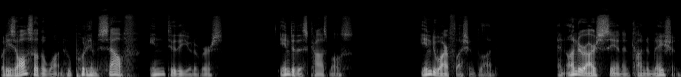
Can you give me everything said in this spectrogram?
But he's also the one who put himself into the universe, into this cosmos, into our flesh and blood, and under our sin and condemnation,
